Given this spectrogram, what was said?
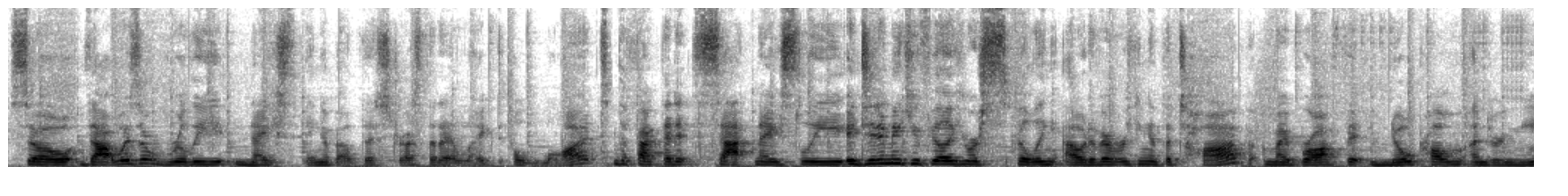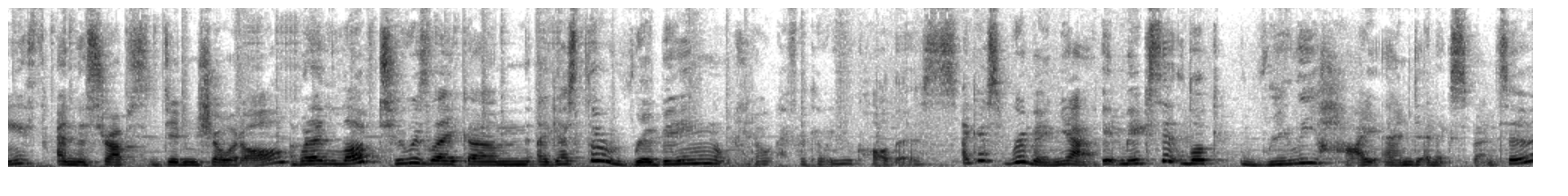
So that was a really nice thing about this dress that I liked a lot. The fact that it sat nicely. It didn't make you feel like you were spilling out of everything at the top. My bra fit no problem underneath and the straps didn't show at all. What I love too is like, um, I guess the ribbing, I don't, I forget what you call this. I guess ribbing, yeah. It makes it look really high end and expensive.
